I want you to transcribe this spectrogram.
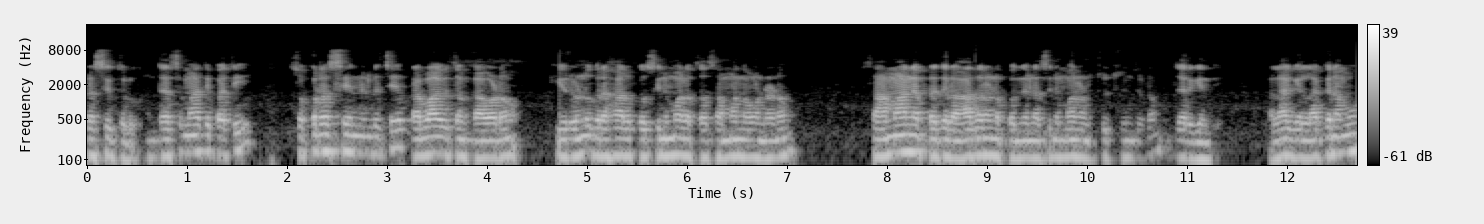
ప్రసిద్ధులు. దశమాధిపతి శుక్రసేనులచే ప్రభావితం కావడం ఈ రెండు గ్రహాలకు సినిమాలతో సంబంధం ఉండడం సామాన్య ప్రజల ఆదరణ పొందిన సినిమాలను సూచించడం జరిగింది. అలాగే లగ్నము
